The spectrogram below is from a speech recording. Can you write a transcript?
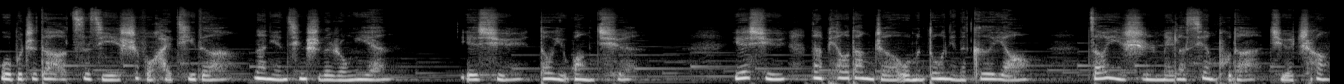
我不知道自己是否还记得那年轻时的容颜，也许都已忘却。也许那飘荡着我们多年的歌谣，早已是没了线谱的绝唱。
